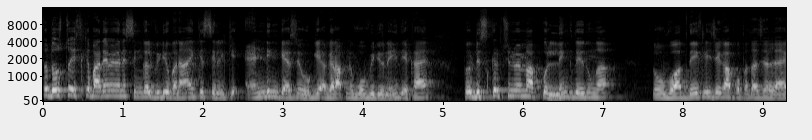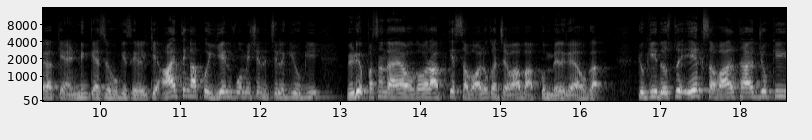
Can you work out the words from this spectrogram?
तो दोस्तों इसके बारे में मैंने सिंगल वीडियो बनाया कि सीरियल की एंडिंग कैसे होगी, अगर आपने वो वीडियो नहीं देखा है तो डिस्क्रिप्शन में मैं आपको लिंक दे दूँगा। तो वो आप देख लीजिएगा आपको पता चल जाएगा कि एंडिंग कैसे होगी सीरियल की। आई थिंक आपको ये इन्फॉर्मेशन अच्छी लगी होगी वीडियो पसंद आया होगा और आपके सवालों का जवाब आपको मिल गया होगा। क्योंकि दोस्तों एक सवाल था जो कि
